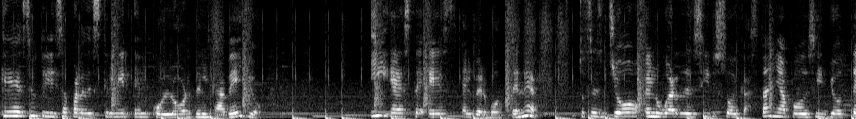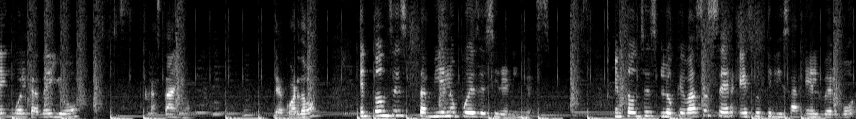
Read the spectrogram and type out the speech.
que se utiliza para describir el color del cabello. Y este es el verbo tener. Entonces yo en lugar de decir soy castaña, puedo decir yo tengo el cabello castaño. ¿De acuerdo? Entonces también lo puedes decir en inglés. Entonces lo que vas a hacer es utilizar el verbo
